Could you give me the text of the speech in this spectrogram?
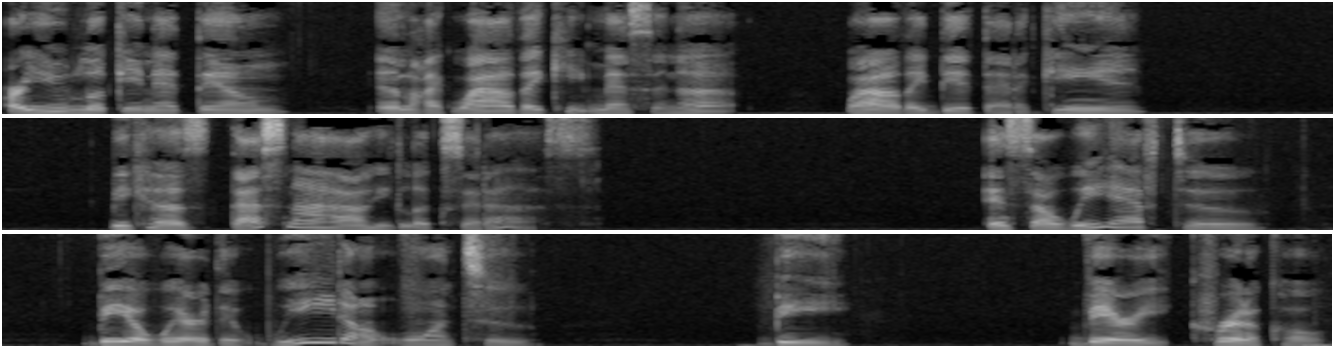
Are you looking at them and like, wow, they keep messing up? Wow, they did that again? Because that's not how he looks at us. And so we have to be aware that we don't want to be very critical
